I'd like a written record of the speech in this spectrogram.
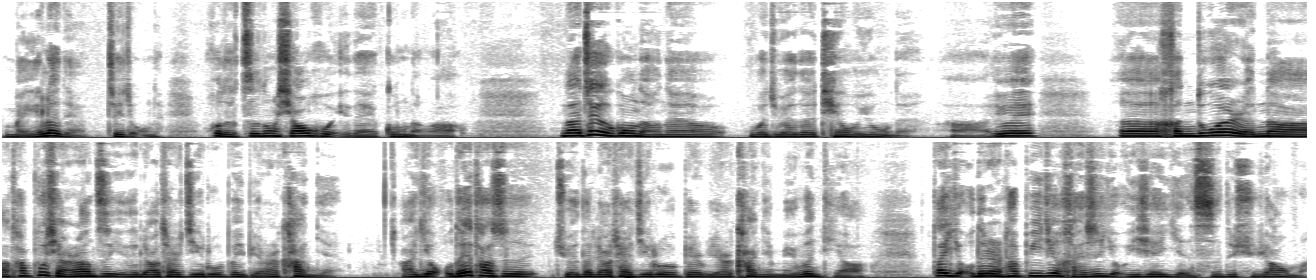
没了的这种的，或者自动销毁的功能啊。那这个功能呢，我觉得挺有用的啊，因为呃，很多人呢，他不想让自己的聊天记录被别人看见啊。有的他是觉得聊天记录被别人看见没问题啊，但有的人他毕竟还是有一些隐私的需要嘛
